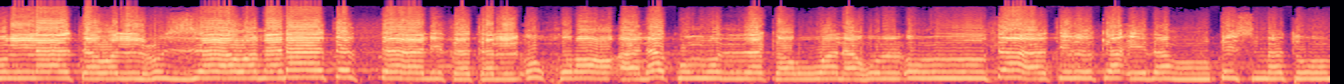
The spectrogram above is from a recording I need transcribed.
اللات والعزى ومناة الثالثة الأخرى ألكم الذكر وله الأنثى تلك إذا قسمة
